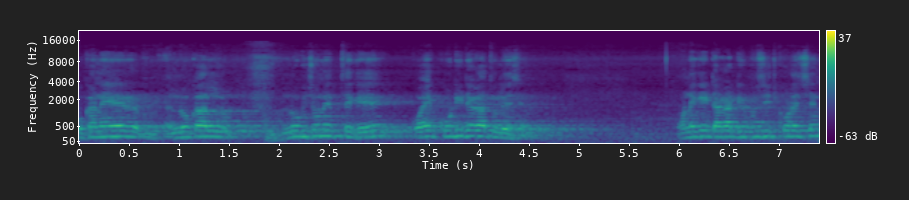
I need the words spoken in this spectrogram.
ওখানের লোকাল লোকজনের থেকে কয়েক কোটি টাকা তুলেছেন। অনেকেই টাকা ডিপোজিট করেছেন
